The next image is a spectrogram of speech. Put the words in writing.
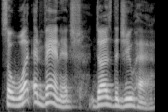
So, what advantage does the Jew have?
